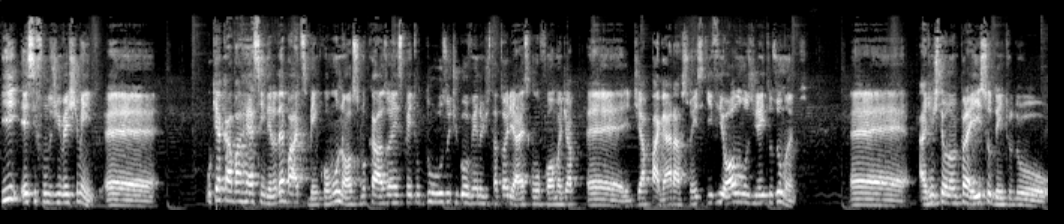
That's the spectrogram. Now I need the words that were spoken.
e esse fundo de investimento. É, o que acaba reacendendo debates, bem como o nosso, no caso, a respeito do uso de governos ditatoriais como forma de, é, de apagar ações que violam os direitos humanos. É, a gente tem um nome para isso dentro do,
